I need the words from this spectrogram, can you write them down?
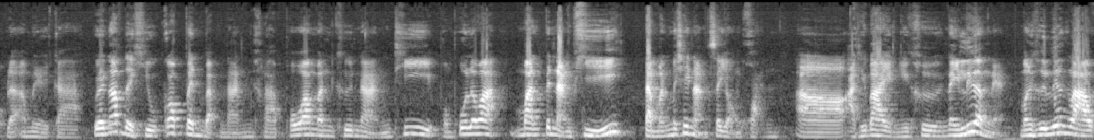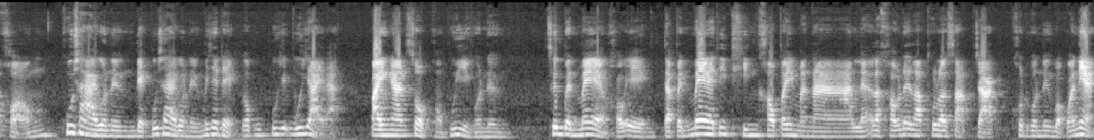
ปและอเมริกา w e n Up the Hill ก็เป็นแบบนั้นครับ เพราะว่ามันคือหนังที่ผมพูดแล้วว่ามันเป็นหนังผี แต่มันไม่ใช่หนังสยองขวัญออธิบายอย่างนี้คือในเรื่องเนี่ย มันคือเรื่องราวของผู้ชายคนหนึ่งเด็กผู้ชายคนหนึ่งไม่ใช่เด็กก็ผู้ผู้ใหญ่ละไปงานศพของผู้หญิงคนหนึ่งซึ่งเป็นแม่ของเขาเอง แต่เป็นแม่ที่ทิ้งเขาไปมานาน และแล้วเขาได้รับโทรศัพท์จากคนคนหนึงบอกว่าเนี่ย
